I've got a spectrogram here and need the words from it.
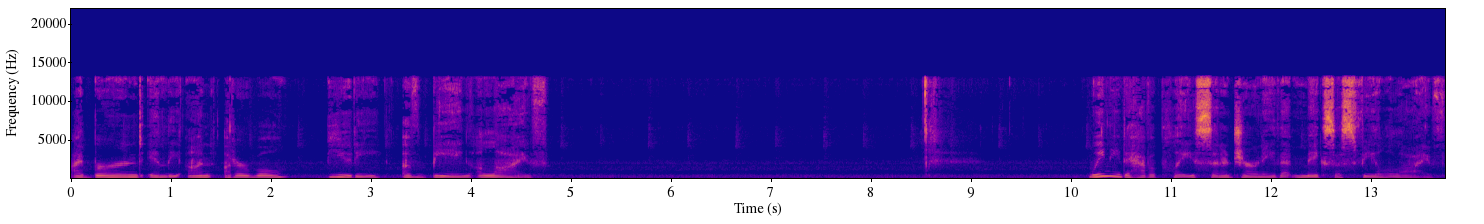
I burned in the unutterable beauty of being alive. We need to have a place and a journey that makes us feel alive.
